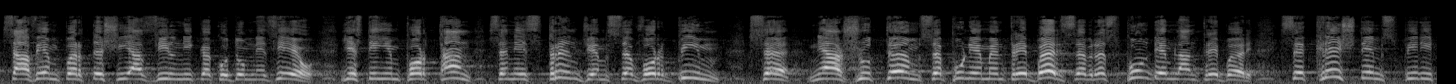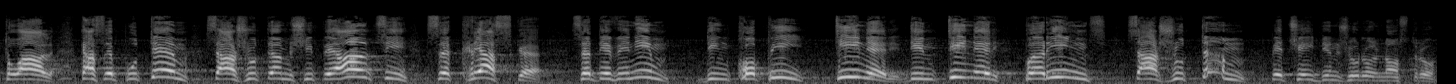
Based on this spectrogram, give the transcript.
să avem părtășia zilnică cu Dumnezeu. Este important să ne strângem, să vorbim, să ne ajutăm, să punem întrebări, să răspundem la întrebări, să creștem spiritual, ca să putem să ajutăm și pe alții să crească, să devenim din copii tineri, din tineri părinți, să ajutăm pe cei din jurul nostru,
